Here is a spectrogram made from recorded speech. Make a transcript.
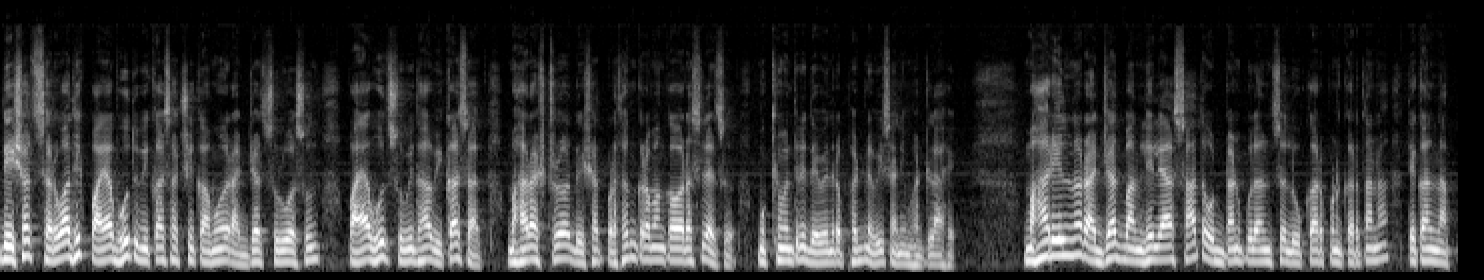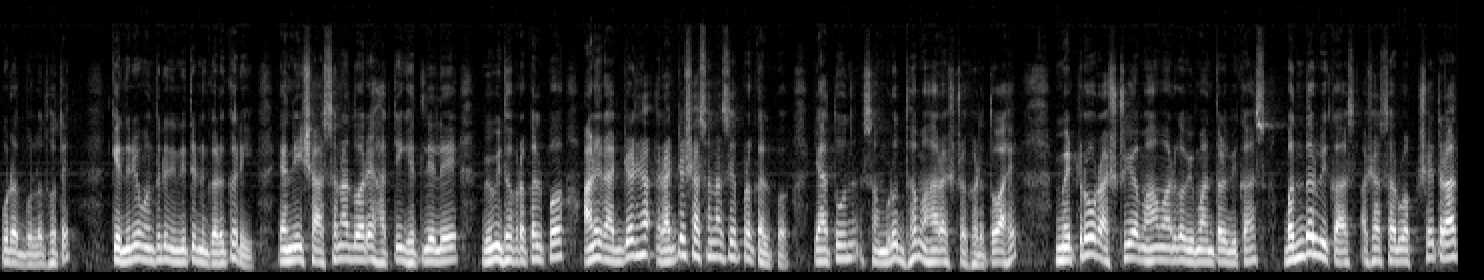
देशात सर्वाधिक पायाभूत विकासाची कामं राज्यात सुरू असून पायाभूत सुविधा विकासात महाराष्ट्र देशात प्रथम क्रमांकावर असल्याचं मुख्यमंत्री देवेंद्र फडणवीस यांनी म्हटलं आहे. महारेलनं राज्यात बांधलेल्या सात उड्डाणपुलांचं लोकार्पण करताना ते काल नागपुरात बोलत होते. केंद्रीय मंत्री नितीन गडकरी यांनी शासनाद्वारे हाती घेतलेले विविध प्रकल्प आणि राज्य राज्य शासनाचे प्रकल्प यातून समृद्ध महाराष्ट्र घडतो आहे. मेट्रो राष्ट्रीय महामार्ग विमानतळ विकास बंदर विकास अशा सर्व क्षेत्रात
